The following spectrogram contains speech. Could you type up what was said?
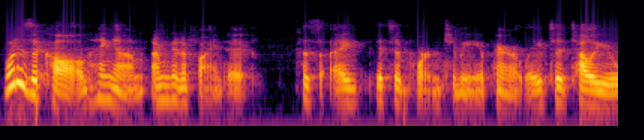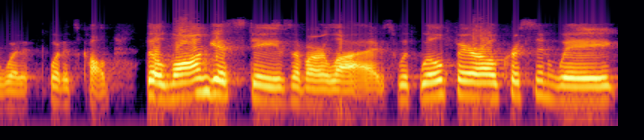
what is it called? Hang on, I'm gonna find it because I it's important to me apparently to tell you what it, what it's called. The Longest Days of Our Lives with Will Ferrell, Kristen Wiig,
